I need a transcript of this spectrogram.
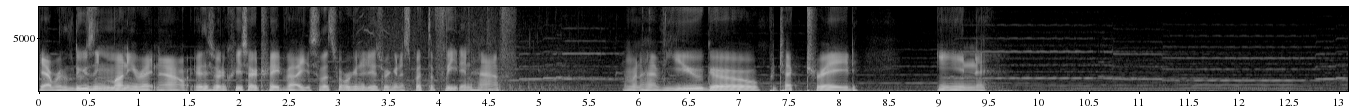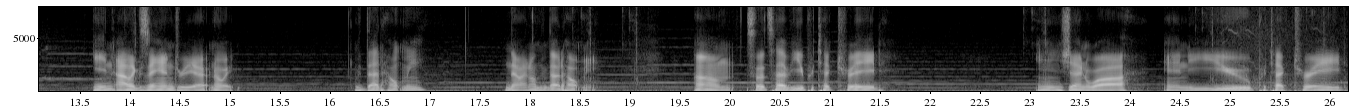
Yeah, we're losing money right now. This would increase our trade value. So that's what we're going to do is we're going to split the fleet in half. I'm going to have you go protect trade in... In Alexandria. No, wait. Would that help me? No, I don't think that would help me. Um, so let's have you protect trade in Genoa and you protect trade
